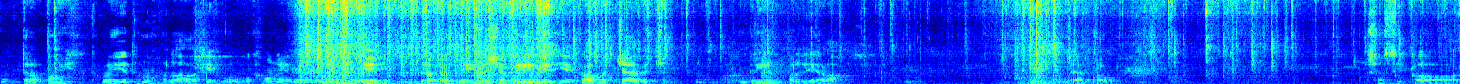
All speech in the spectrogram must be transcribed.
ਕਬੂਤਰ ਆਪਣੇ ਥੋੜੇ ਜਿਹਾ ਤੁਹਾਨੂੰ ਹਿਲਾ ਕੇ ਹੋਰ ਵਿਖਾਉਣੇ ਆ। ਇਹ ਇਧਰ ਆਇਆ ਤੇਰੀ ਤੇ ਸ਼ਕਲ ਹੀ ਹੁੰਦੀ ਸੀ, ਇੱਕ ਆ ਬੱਚਾ ਵਿੱਚ, ਗ੍ਰੀਨ ਪੱਲੇ ਵਾਲਾ। ਹੈ ਭਰਾ ਸਤਿ ਸ਼੍ਰੀ ਅਕਾਲ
